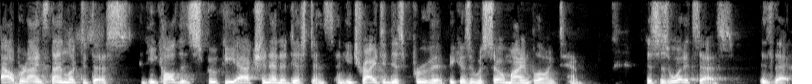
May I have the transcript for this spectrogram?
Albert Einstein looked at this, and he called it spooky action at a distance, and he tried to disprove it because it was so mind blowing to him. This is what it says: is that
